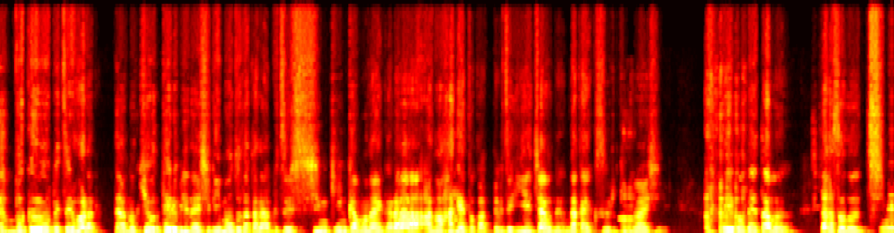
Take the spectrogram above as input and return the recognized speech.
で僕、別にほら、あの基本テレビじゃないし、リモートだから別に親近感もないから、あのハゲとかって別に言えちゃうのよ。仲良くする気もないし。っていうので、多分、だからその知名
